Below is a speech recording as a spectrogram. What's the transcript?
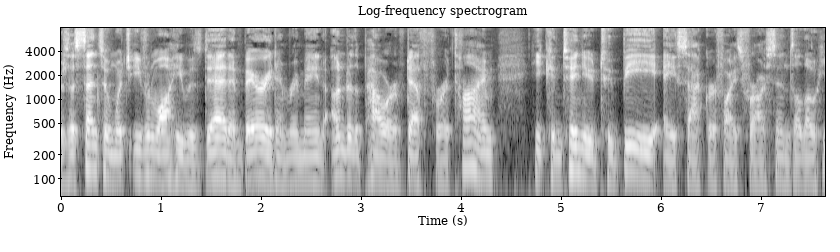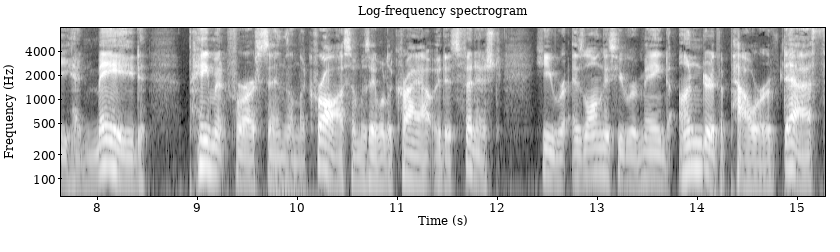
There's a sense in which even while he was dead and buried and remained under the power of death for a time, he continued to be a sacrifice for our sins, although he had made payment for our sins on the cross and was able to cry out, It is finished. He, as long as he remained under the power of death,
